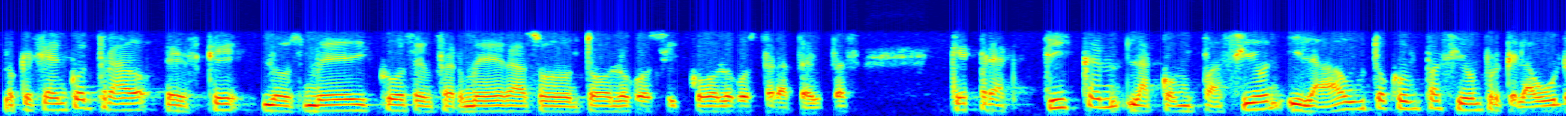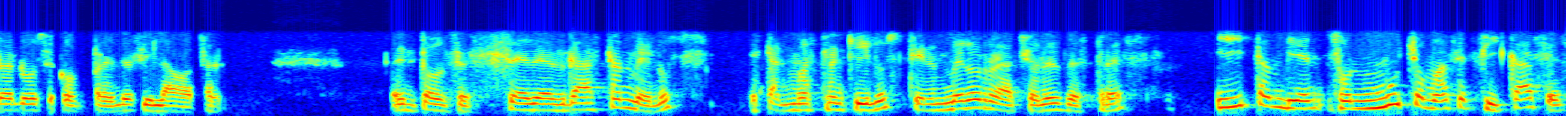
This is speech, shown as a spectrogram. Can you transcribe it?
Lo que se ha encontrado es que los médicos, enfermeras, odontólogos, psicólogos, terapeutas que practican la compasión y la autocompasión, porque la una no se comprende sin la otra, entonces, se desgastan menos, están más tranquilos, tienen menos reacciones de estrés y también son mucho más eficaces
